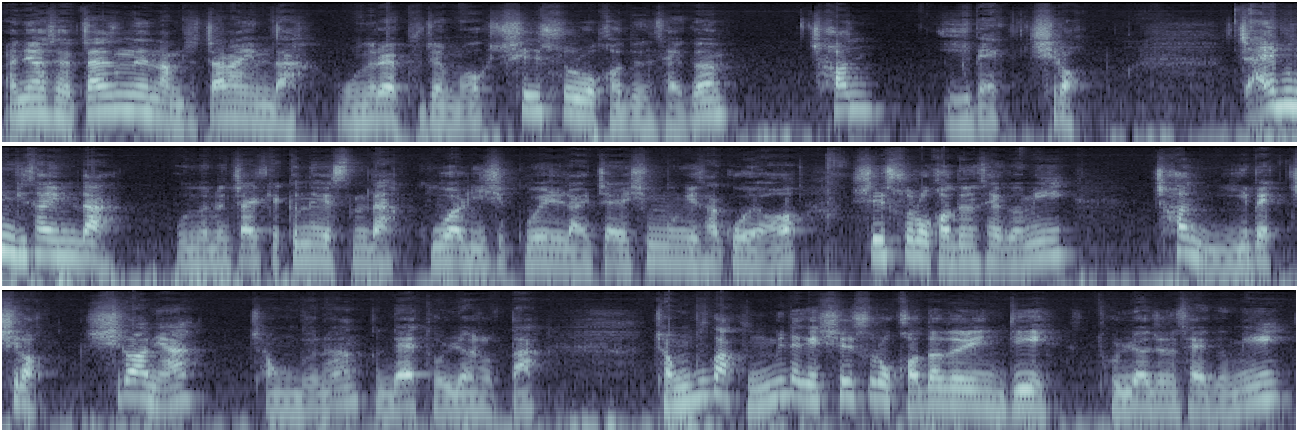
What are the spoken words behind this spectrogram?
안녕하세요. 짜증낸 남자 짜랑입니다. 오늘의 부제목 실수로 거둔 세금 1207억. 짧은 기사입니다. 오늘은 짧게 끝내겠습니다. 9월 29일 날짜의 신문기사고요. 실수로 거둔 세금이 1207억. 실화냐? 정부는 근데 돌려줬다. 정부가 국민에게 실수로 걷어들인 뒤 돌려준 세금이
